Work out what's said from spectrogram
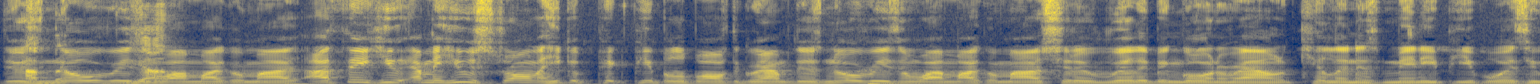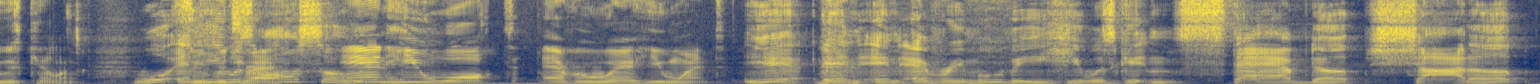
There's no reason yup. why Michael Myers. I think he. I mean, he was strong. Like he could pick people up off the ground. But there's no reason why Michael Myers should have really been going around killing as many people as he was killing. Well, and Super he was trash. also and he walked everywhere he went. yeah, in in every movie he was getting stabbed up, shot up,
